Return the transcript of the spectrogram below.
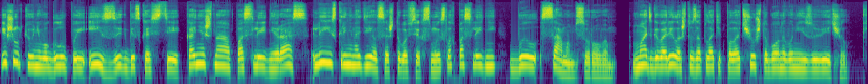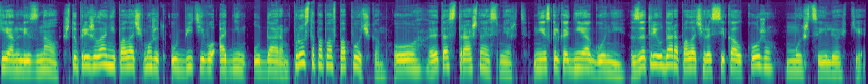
и шутки у него глупые, и язык без костей. Конечно, последний раз Ли искренне надеялся, что во всех смыслах последний был самым суровым. Мать говорила, что заплатит палачу, чтобы он его не изувечил. Кьян Ли знал, что при желании палач может убить его одним ударом, просто попав по почкам. О, это страшная смерть. Несколько дней агонии. За три удара палач рассекал кожу, мышцы и легкие.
